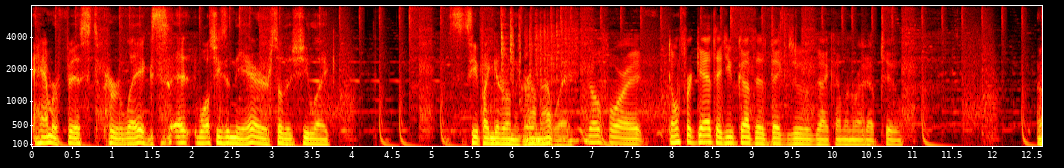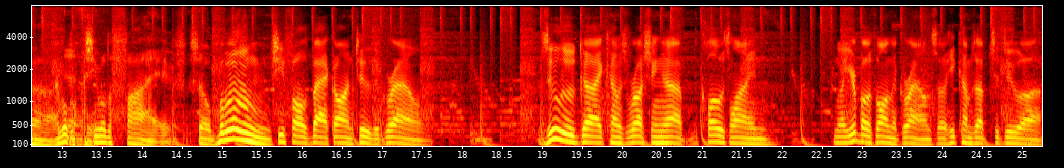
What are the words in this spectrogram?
hammer fist her legs at, while she's in the air so that she like see if I can get her on the ground that way. Go for it. Don't forget that you've got this big Zulu guy coming right up too. Uh, I rolled a Yeah, four. she rolled a five. So boom, she falls back onto the ground. Zulu guy comes rushing up, the clothesline. No, you're both on the ground, so he comes up to do uh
